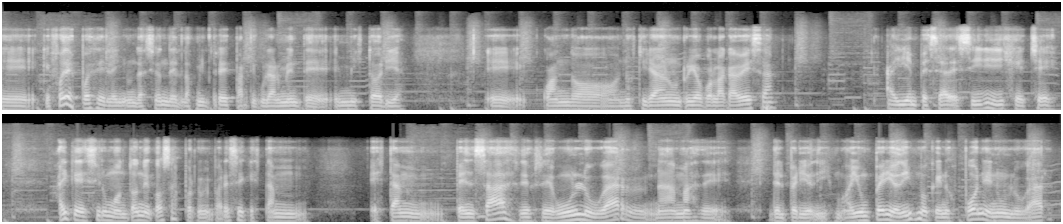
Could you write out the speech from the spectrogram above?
eh, que fue después de la inundación del 2003, particularmente en mi historia, eh, cuando nos tiraron un río por la cabeza, ahí empecé a decir y dije, che, hay que decir un montón de cosas porque me parece que están, están pensadas desde un lugar nada más del periodismo. Hay un periodismo que nos pone en un lugar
